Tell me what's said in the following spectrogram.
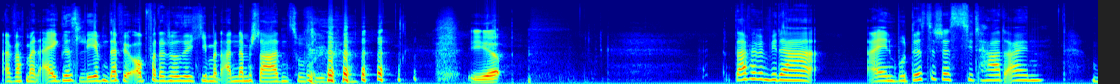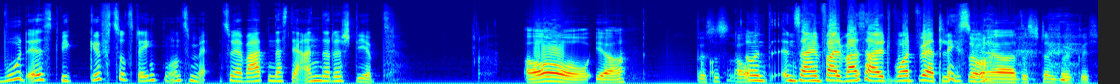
einfach mein eigenes Leben dafür opfere, dass ich jemand anderem Schaden zufügen kann. Ja, da fällt mir wieder ein buddhistisches Zitat ein. Wut ist, wie Gift zu trinken und zum, zu erwarten, dass der andere stirbt. Oh, ja. Das ist auch. Und in seinem Fall war es halt wortwörtlich so. Ja, das stimmt wirklich.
